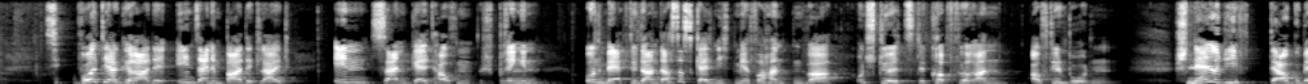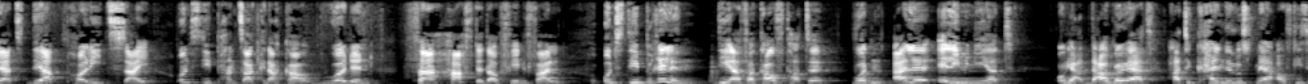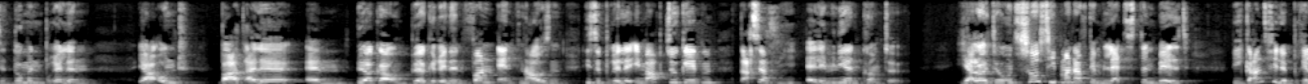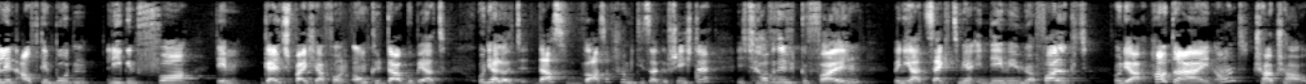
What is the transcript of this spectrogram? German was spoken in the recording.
wollte er gerade in seinem Badekleid in seinen Geldhaufen springen und merkte dann, dass das Geld nicht mehr vorhanden war und stürzte Kopf voran auf den Boden. Schnell rief Dagobert der Polizei und die Panzerknacker wurden verhaftet auf jeden Fall und die Brillen, die er verkauft hatte, wurden alle eliminiert. Und ja, Dagobert hatte keine Lust mehr auf diese dummen Brillen. Ja, und bat alle ähm, Bürger und Bürgerinnen von Entenhausen, diese Brille ihm abzugeben, dass er sie eliminieren konnte. Ja, Leute, und so sieht man auf dem letzten Bild, wie ganz viele Brillen auf dem Boden liegen vor dem Geldspeicher von Onkel Dagobert. Und ja, Leute, das war's auch schon mit dieser Geschichte. Ich hoffe, es hat euch gefallen. Wenn ja, zeigt mir, indem ihr mir folgt. Und ja, haut rein und ciao, ciao.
